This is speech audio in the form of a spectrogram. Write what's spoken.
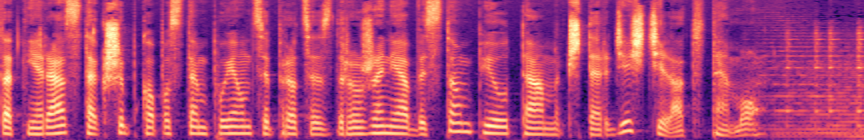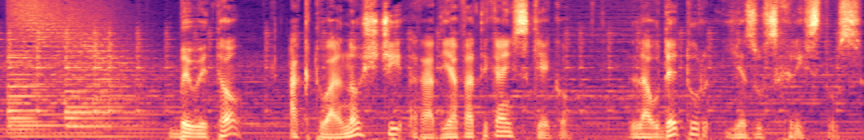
Ostatni raz tak szybko postępujący proces drożenia wystąpił tam 40 lat temu. Były to aktualności Radia Watykańskiego. Laudetur Jezus Chrystus.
